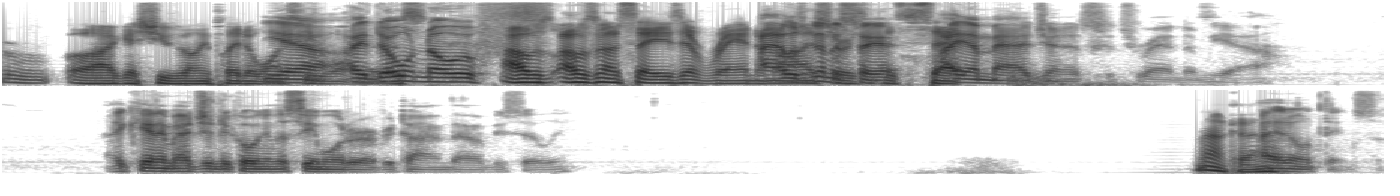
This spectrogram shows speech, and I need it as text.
Oh, I guess you've only played it once. yeah, I don't this. know if I was I was gonna say, is it random? I was or gonna is say it I imagine it's it's random, yeah. I can't imagine it going in the same order every time. That would be silly. okay. I don't think so.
